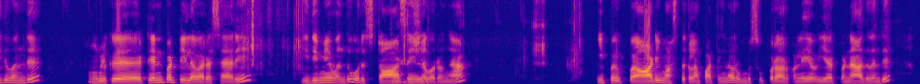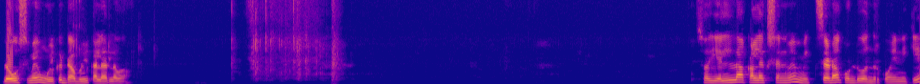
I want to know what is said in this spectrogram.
இது வந்து உங்களுக்கு தென்பட்டியில் வர saree. இதுவுமே வந்து ஒரு ஸ்டார் டிசைனில் வருங்க. இப்போ இப்போ ஆடி மாதத்துக்கெல்லாம் பார்த்தீங்கன்னா ரொம்ப சூப்பராக இருக்கும் இல்லையா? வியர் பண்ண. அது வந்து ப்ளவுஸுமே உங்களுக்கு டபுள் கலரில் வரும். ஸோ எல்லா கலெக்ஷனுமே மிக்சடாக கொண்டு வந்திருக்கோம் இன்னைக்கு.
